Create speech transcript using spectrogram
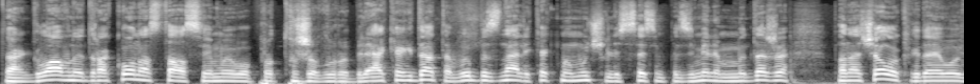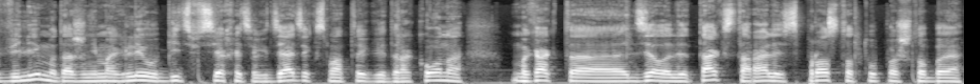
Так, главный дракон остался, и мы его тоже вырубили. А когда-то вы бы знали, как мы мучились с этим подземельем. Мы даже поначалу, когда его ввели, мы даже не могли убить всех этих дядек с мотыгой дракона. Мы как-то делали так, старались просто тупо, чтобы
